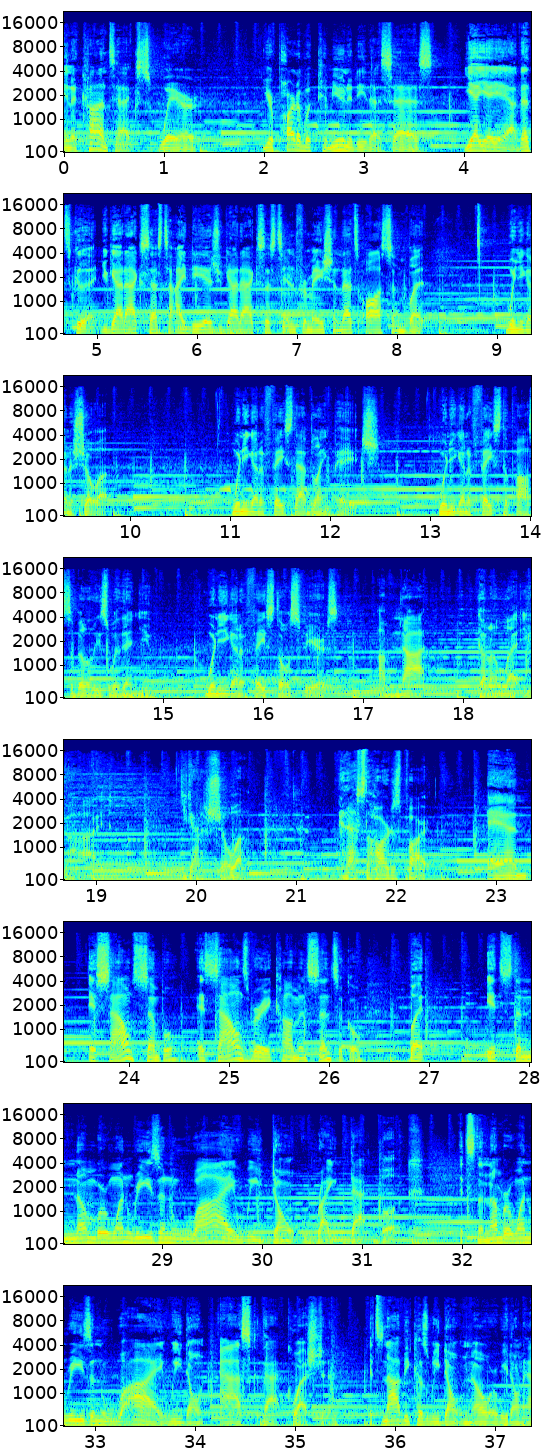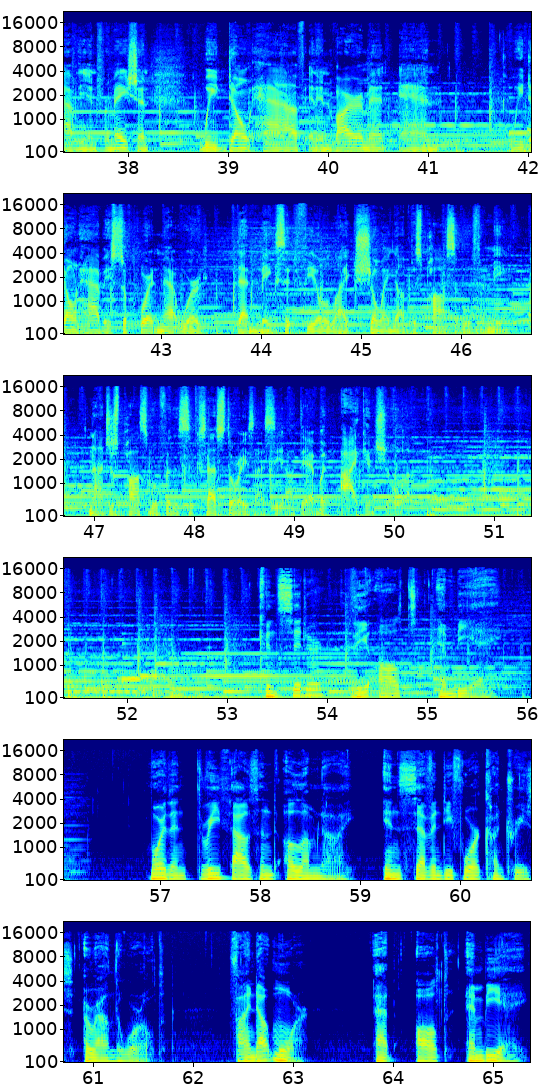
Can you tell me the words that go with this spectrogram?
in a context where you're part of a community that says, yeah, yeah, yeah, that's good. You got access to ideas, you got access to information, that's awesome, but when are you to show up? When are you to face that blank page? When are you to face the possibilities within you? When are you to face those fears? I'm not to let you hide. You got to show up. And that's the hardest part. And it sounds simple, it sounds very commonsensical, it's the number one reason why we don't write that book. It's the number one reason why we don't ask that question. It's not because we don't know or we don't have the information. We don't have an environment and we don't have a support network that makes it feel like showing up is possible for me. Not just possible for the success stories I see out there, but I can show up. Consider the Alt MBA more than 3,000 alumni in 74 countries around the world. Find out more at altmba.com.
